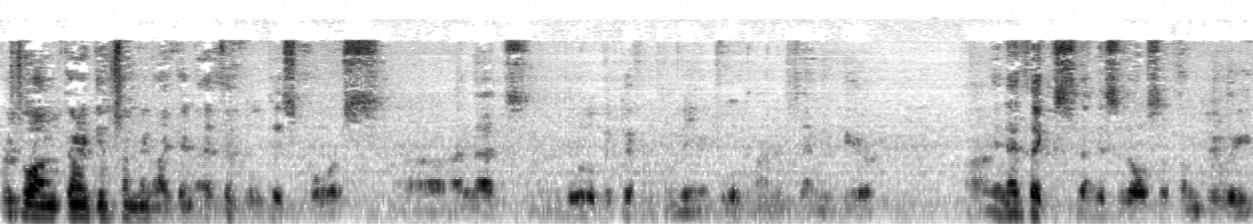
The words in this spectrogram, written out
First of all, I'm going to give something like an ethical discourse, uh, and that's a little bit different from the usual kind of thing you hear. Uh, in ethics, and this is also from Dewey,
